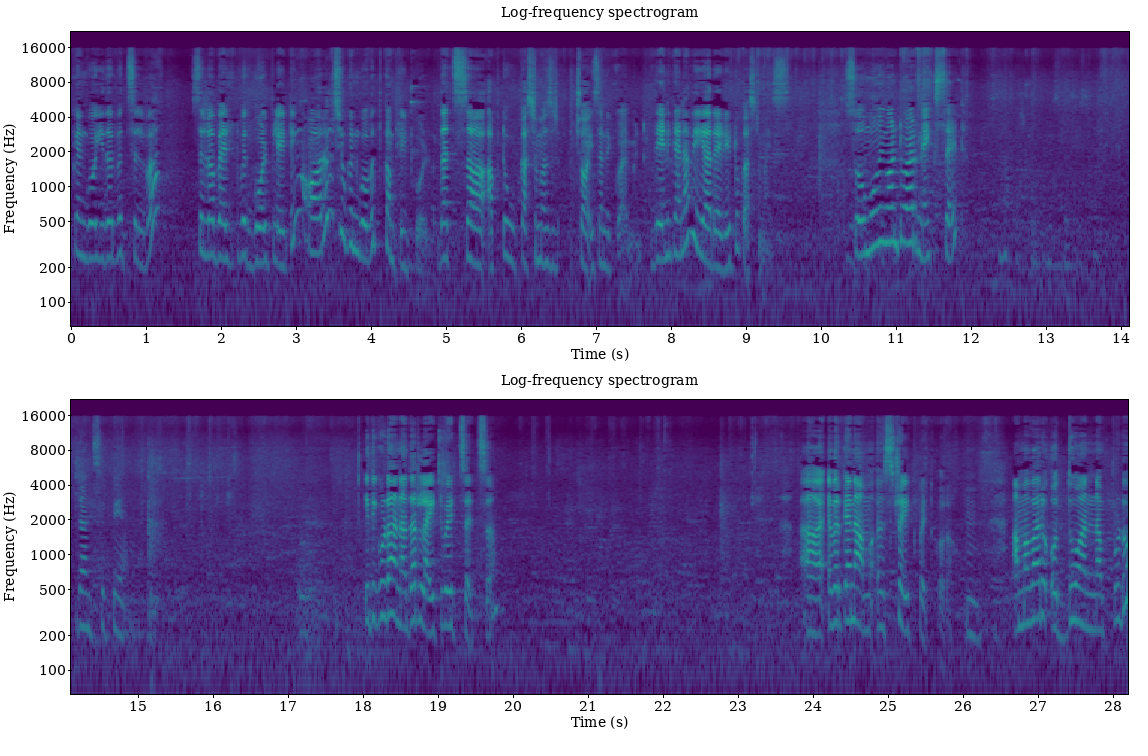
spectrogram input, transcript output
can go either with silver, silver belt with gold plating, or else you can go with complete gold. That's uh, up to customer's choice and requirement. Then we are ready to customize. So moving on to our next set. దాని సిప్పియా ఇది కూడా అనదర్ లైట్ వెయిట్ సెట్స్ ఎవరికైనా అమ్మ స్ట్రైట్ పెట్టుకోరా. అమ్మవారు వద్దు అన్నప్పుడు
